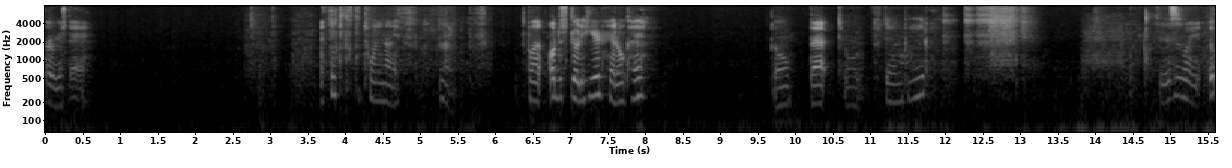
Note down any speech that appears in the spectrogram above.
Thursday. I think it's the 29th. 9th. But I'll just go to here, hit OK. Go back to Stampede. So this is my.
